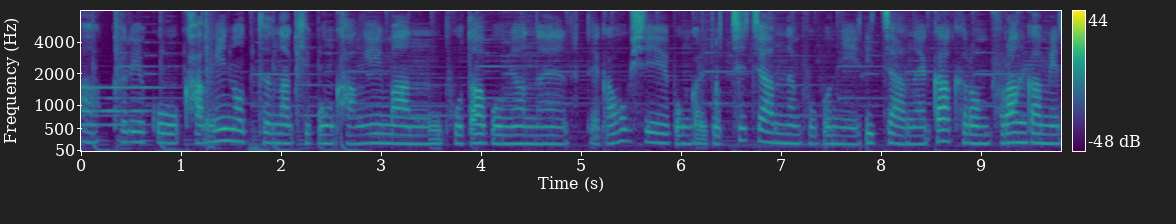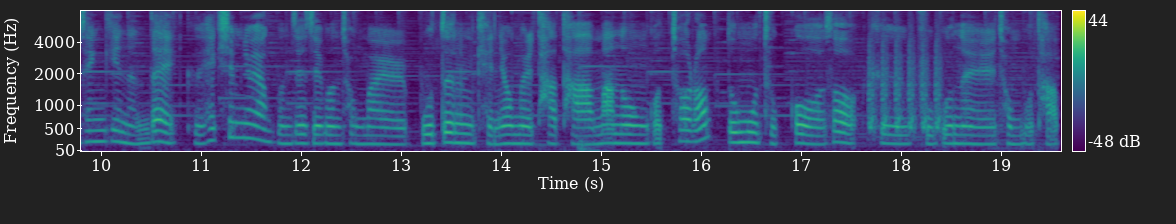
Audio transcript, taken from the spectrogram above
아, 그리고 강의 노트나 기본 강의만 보다 보면은 내가 혹시 뭔가를 놓치지 않는 부분이 있지 않을까 그런 불안감이 생기는데 그 핵심 요약 문제집은 정말 모든 개념을 다 담아놓은 것처럼 너무 두꺼워서 그 부분을 전부 다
